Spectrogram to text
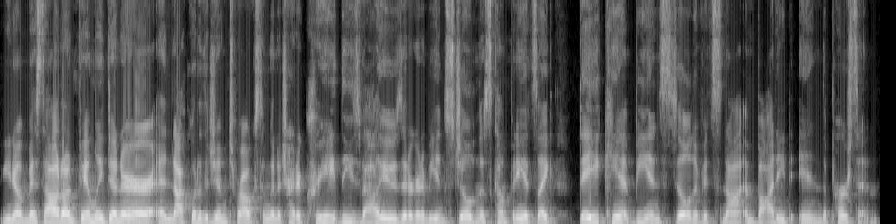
you know, miss out on family dinner and not go to the gym tomorrow because I'm going to try to create these values that are going to be instilled in this company. It's like they can't be instilled if it's not embodied in the person.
